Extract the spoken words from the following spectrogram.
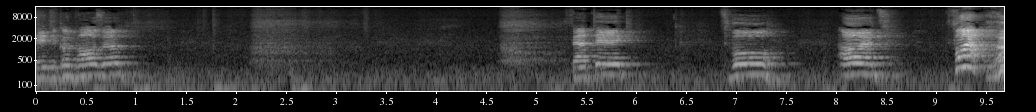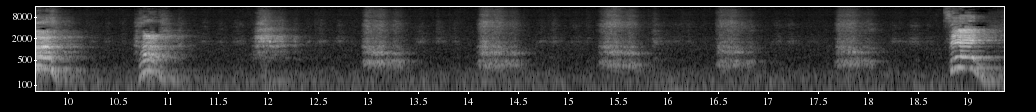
10 Sekunden Pause. Fertig. 2, 1, Feuer! Zehn!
